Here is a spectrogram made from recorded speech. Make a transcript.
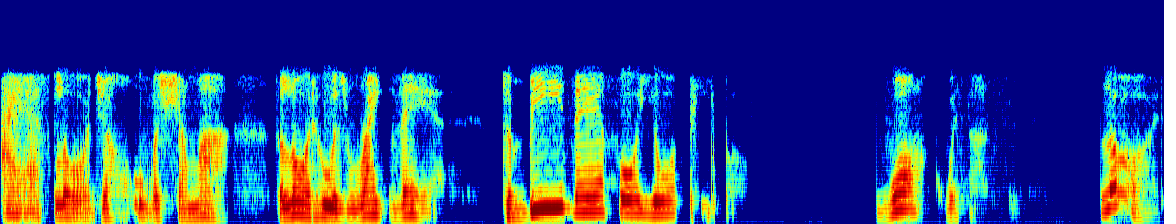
I ask, Lord, Jehovah Shammah, the Lord who is right there, to be there for your people. Walk with us. Lord,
